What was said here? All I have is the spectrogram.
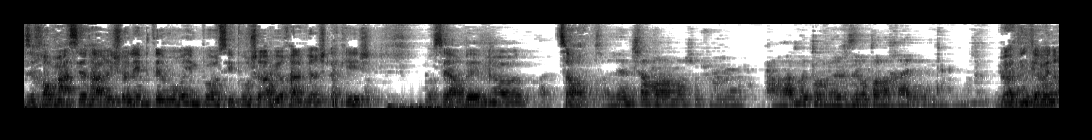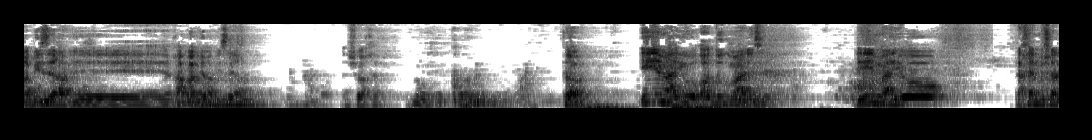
זכור מעשיך הראשונים, אתם רואים פה סיפור של רבי יוחנן וריש לקיש, עושה הרבה מאוד צרות. אבל אין שם משהו שהוא הרג אותו והחזיר אותו לחיים? לא, אתה מתכוון רבי זרע ורבא ורבי זרע, משהו אחר. טוב, אם היו, עוד דוגמה לזה, אם היו, לכן למשל,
